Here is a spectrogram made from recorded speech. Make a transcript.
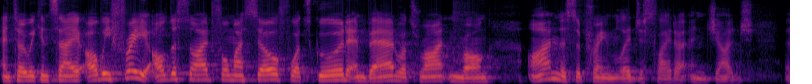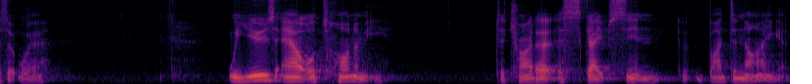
And so we can say, I'll be free. I'll decide for myself what's good and bad, what's right and wrong. I'm the supreme legislator and judge, as it were. We use our autonomy to try to escape sin by denying it.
